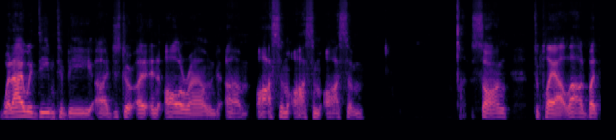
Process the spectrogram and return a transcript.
what I would deem to be uh, just a, a, an all around um, awesome, awesome, awesome song to play out loud. But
